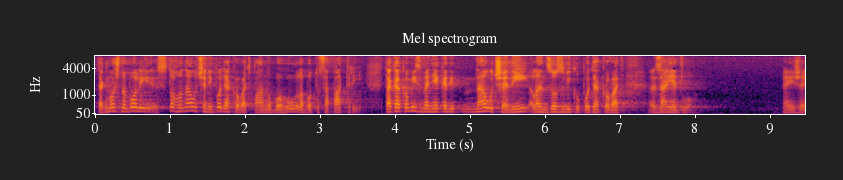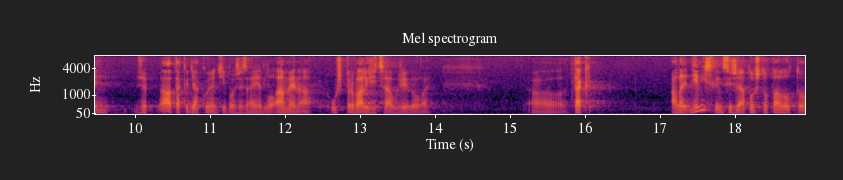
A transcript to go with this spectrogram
tak možno boli z toho naučení poďakovať pánu Bohu, lebo to sa patrí. Tak ako my sme niekedy naučení len zo zvyku poďakovať za jedlo. Hej, že, že a tak ďakujem ti Bože za jedlo, amen, a už prvá lyžica už je dole. Uh, tak ale nemyslím si, že Apoštol Pavol to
